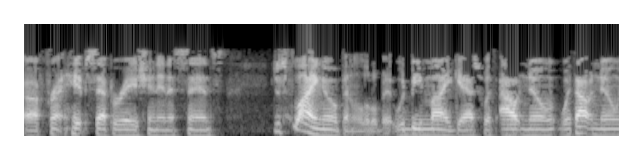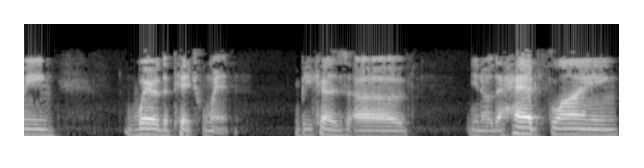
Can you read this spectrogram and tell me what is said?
uh, front hip separation in a sense, just flying open a little bit would be my guess without know without knowing where the pitch went because of you know the head flying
